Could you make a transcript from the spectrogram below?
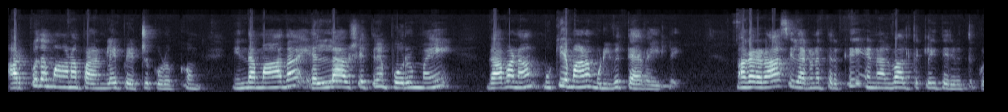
அற்புதமான பலன்களை பெற்றுக் கொடுக்கும். இந்த மாதம் எல்லா விஷயத்திலும் பொறுமை கவனம் முக்கியமான முடிவு தேவையில்லை. மகர ராசி லக்னத்திற்கு என் நல்வாழ்த்துக்களை தெரிவித்துக் கொள்கிறேன்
